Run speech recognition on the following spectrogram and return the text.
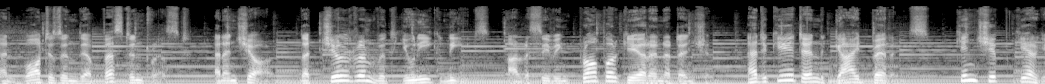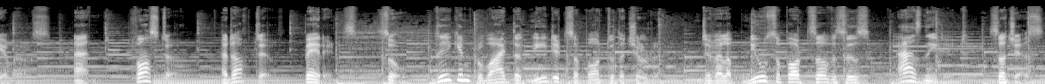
and what is in their best interest and ensure that children with unique needs are receiving proper care and attention. Educate and guide parents, kinship caregivers and foster adoptive parents so they can provide the needed support to the children. Develop new support services as needed such as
